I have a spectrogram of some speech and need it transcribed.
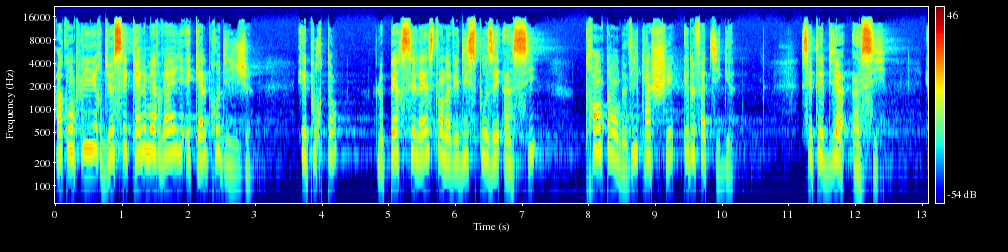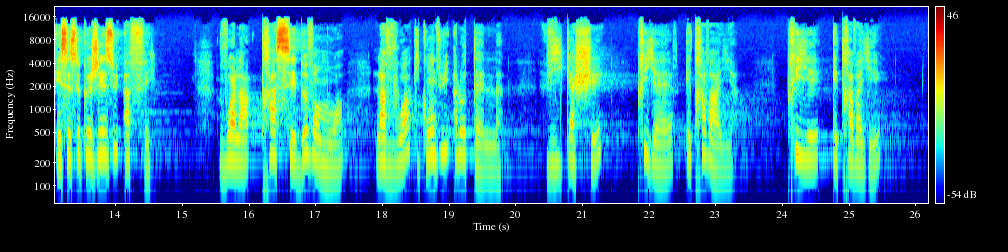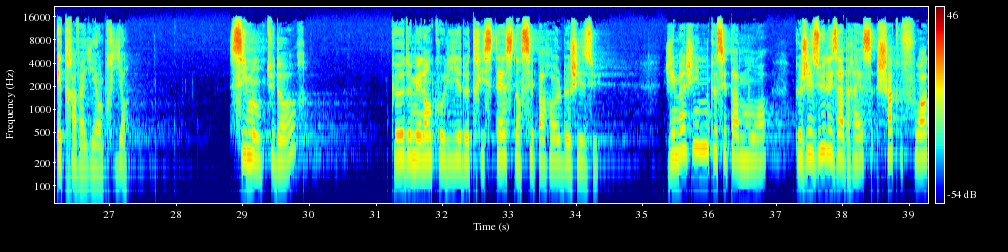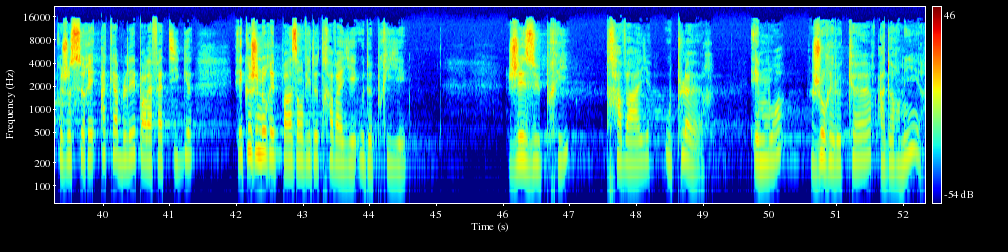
accomplir Dieu sait quelle merveille et quel prodige. Et pourtant, le Père céleste en avait disposé ainsi, trente ans de vie cachée et de fatigue. C'était bien ainsi, et c'est ce que Jésus a fait. Voilà tracée devant moi la voie qui conduit à l'autel. Vie cachée, prière et travail. Prier et travailler, et travailler en priant. Simon, tu dors? Que de mélancolie et de tristesse dans ces paroles de Jésus. J'imagine que c'est à moi que Jésus les adresse chaque fois que je serai accablé par la fatigue et que je n'aurai pas envie de travailler ou de prier. Jésus prie, travaille ou pleure, et moi, j'aurai le cœur à dormir.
